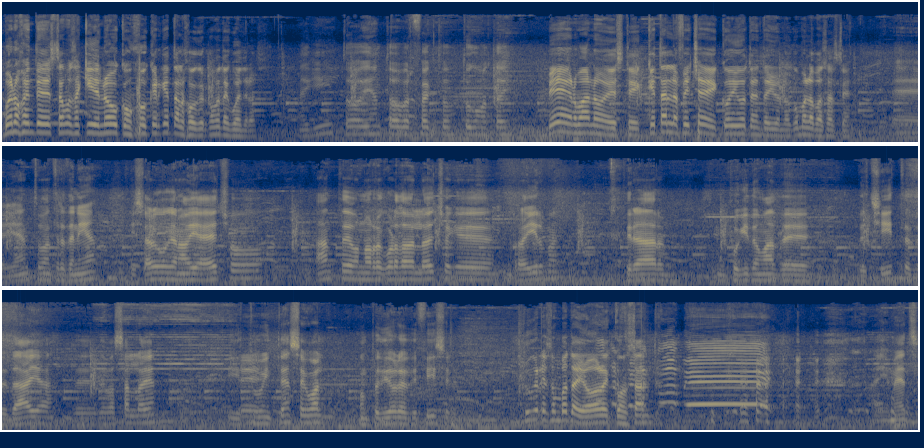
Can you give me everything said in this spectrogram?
Bueno, gente, estamos aquí de nuevo con Joker. ¿Qué tal, Joker? ¿Cómo te encuentras? Aquí todo bien, todo perfecto. ¿Tú cómo estás? Bien, hermano. Este, ¿Qué tal la fecha de Código 31? ¿Cómo la pasaste? Eh, bien, estuvo entretenida. Hice algo que no había hecho antes o no recuerdo haberlo hecho, que reírme, tirar un poquito más de, de chistes, de tallas, de, de pasarla bien. Y Sí. estuvo intensa igual, competidores difíciles. Tú que eres un batallador constante. Ahí Mets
